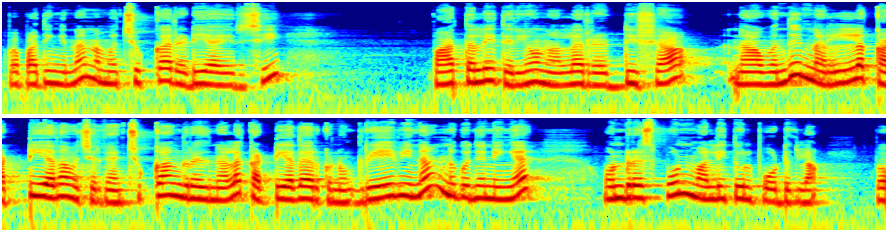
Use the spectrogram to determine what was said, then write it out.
இப்போ பார்த்திங்கன்னா நம்ம சுக்கா ரெடி ஆயிடுச்சு பார்த்தாலே தெரியும் நல்லா ரெட்டிஷாக நான் வந்து நல்லா கட்டியாக தான் வச்சுருக்கேன். சுக்காங்கிறதுனால கட்டியாக தான் இருக்கணும். கிரேவினா இன்னும் கொஞ்சம் நீங்கள் ஒன்றரை ஸ்பூன் மல்லித்தூள் போட்டுக்கலாம். இப்போ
